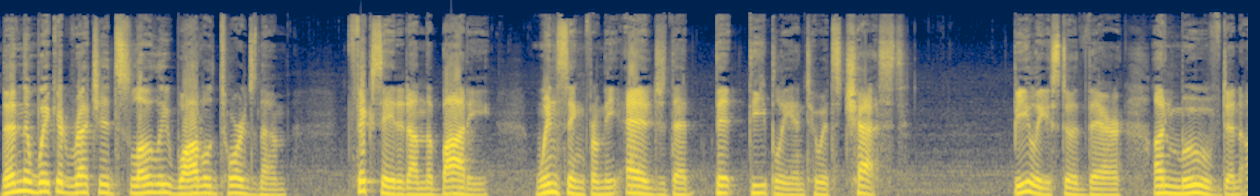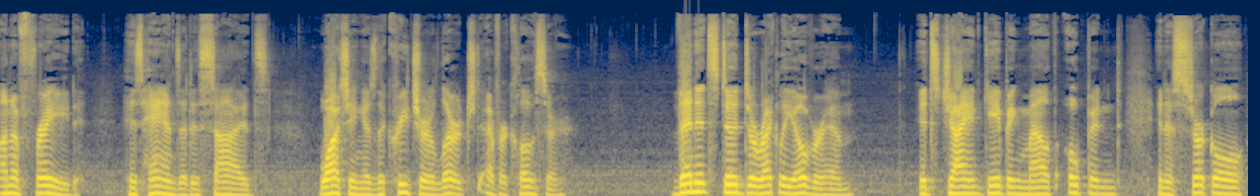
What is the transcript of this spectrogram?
Then the wicked wretched slowly waddled towards them, fixated on the body, wincing from the edge that bit deeply into its chest. Beely stood there, unmoved and unafraid, his hands at his sides, watching as the creature lurched ever closer. Then it stood directly over him, its giant gaping mouth opened in a circle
